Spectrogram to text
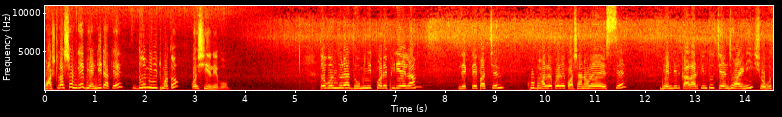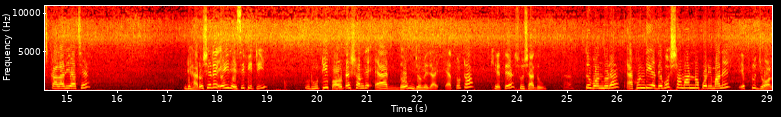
মশলার সঙ্গে ভেন্ডিটাকে দু মিনিট মতো কষিয়ে নেব। তো বন্ধুরা দু মিনিট পরে ফিরে এলাম। দেখতেই পাচ্ছেন খুব ভালো করে কষানো হয়ে এসছে। ভেন্ডির কালার কিন্তু চেঞ্জ হয়নি সবুজ কালারই আছে। ঢ্যাঁড়সের এই রেসিপিটি রুটি পরোটার সঙ্গে একদম জমে যায় এতটা খেতে সুস্বাদু। তো বন্ধুরা এখন দিয়ে দেব সামান্য পরিমাণে একটু জল।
